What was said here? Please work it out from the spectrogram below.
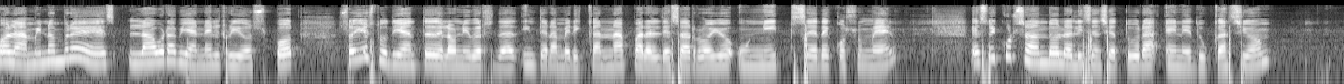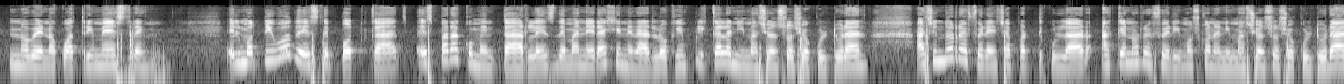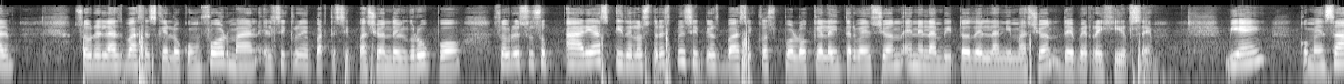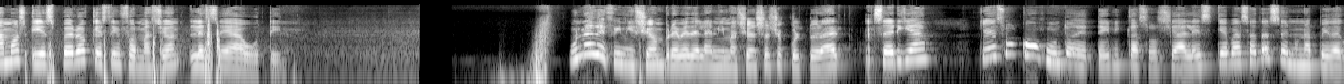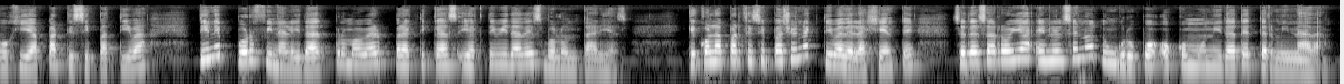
Hola, mi nombre es Laura Vianel Ríos Pot. Soy estudiante de la Universidad Interamericana para el Desarrollo UNIT sede Cozumel. Estoy cursando la licenciatura en Educación noveno cuatrimestre. El motivo de este podcast es para comentarles de manera general lo que implica la animación sociocultural, haciendo referencia particular a qué nos referimos con animación sociocultural sobre las bases que lo conforman, el ciclo de participación del grupo, sobre sus subáreas y de los tres principios básicos por lo que la intervención en el ámbito de la animación debe regirse. Bien, comenzamos y espero que esta información les sea útil. Una definición breve de la animación sociocultural sería que es un conjunto de técnicas sociales que basadas en una pedagogía participativa tiene por finalidad promover prácticas y actividades voluntarias que con la participación activa de la gente se desarrolla en el seno de un grupo o comunidad determinada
